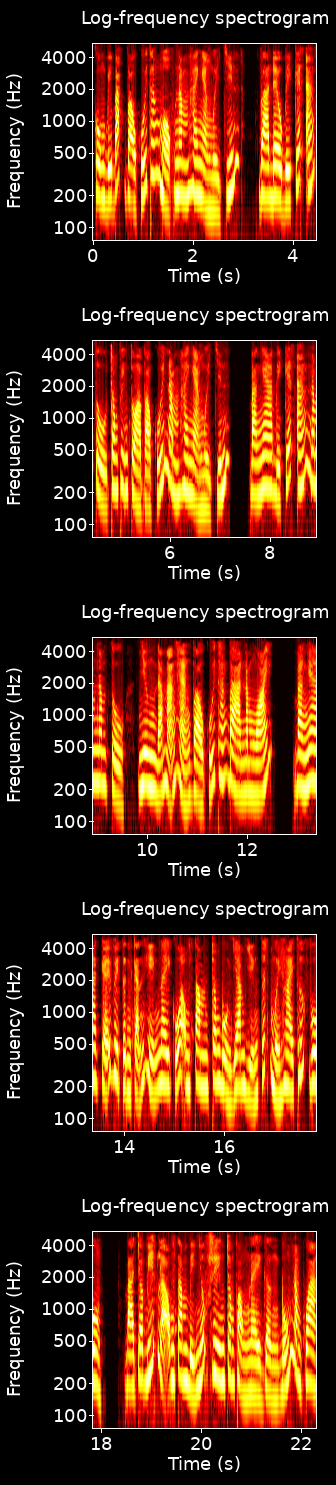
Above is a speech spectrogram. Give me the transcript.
cùng bị bắt vào cuối tháng 1 năm 2019 và đều bị kết án tù trong phiên tòa vào cuối năm 2019. Bà Nga bị kết án 5 năm tù, nhưng đã mãn hạn vào cuối tháng 3 năm ngoái. Bà Nga kể về tình cảnh hiện nay của ông Tâm trong buồng giam diện tích 12 thước vuông. Bà cho biết là ông Tâm bị nhốt riêng trong phòng này gần 4 năm qua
